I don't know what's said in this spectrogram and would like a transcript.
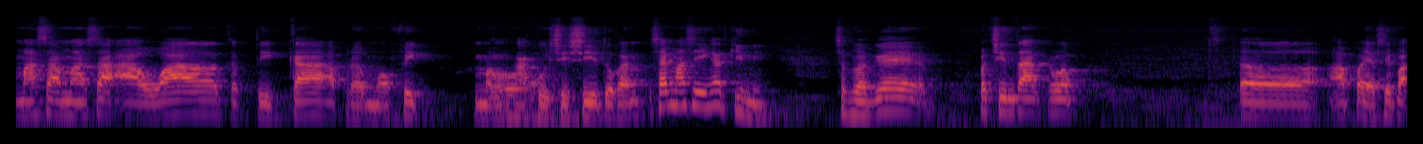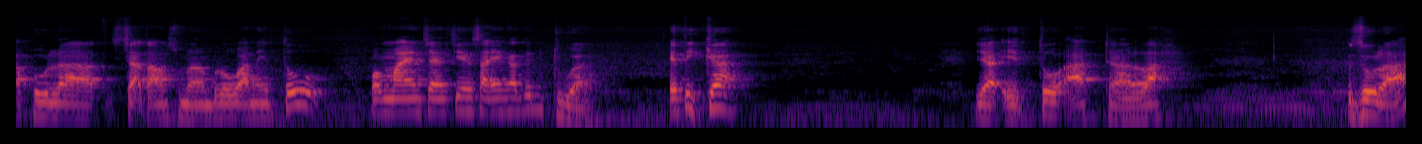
masa-masa awal ketika Abramovich mengakuisisi itu kan saya masih ingat gini sebagai pecinta klub eh, apa ya sepak bola sejak tahun 90-an itu pemain Chelsea yang saya ingat itu dua eh tiga yaitu adalah Zola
